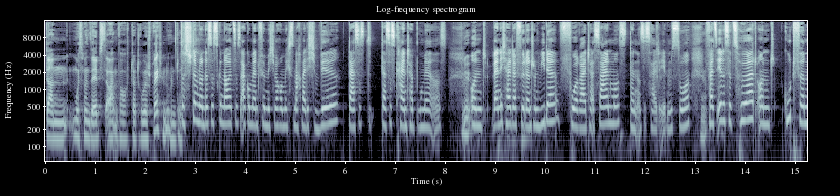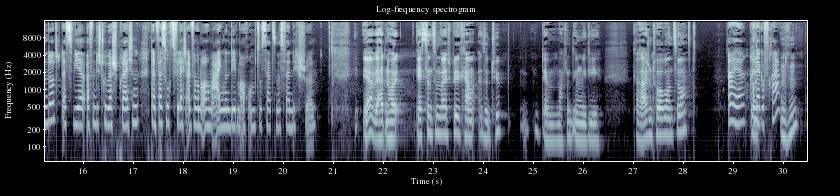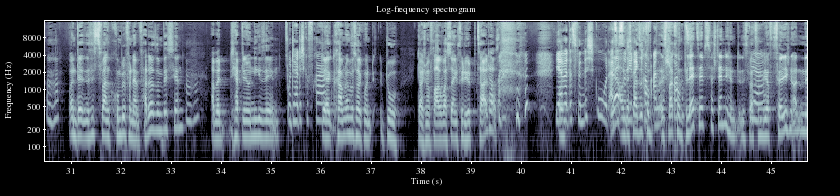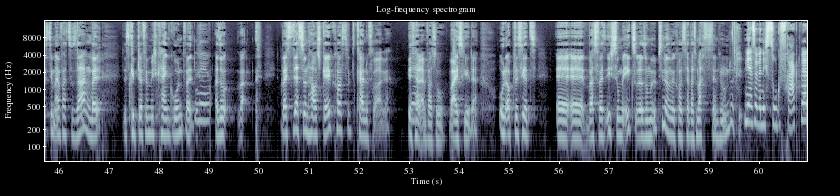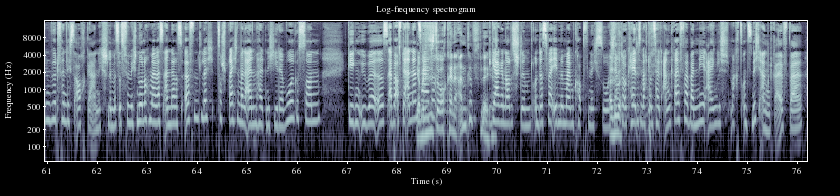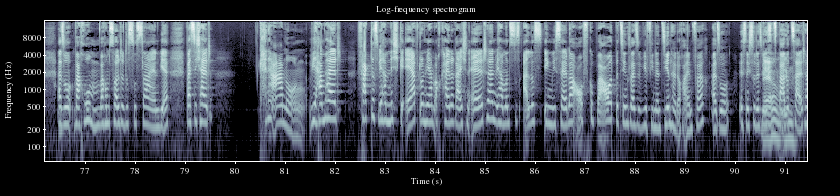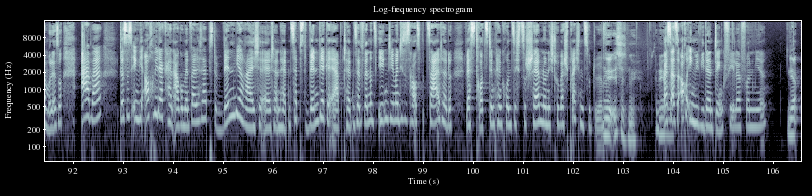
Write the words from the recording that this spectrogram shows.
dann muss man selbst auch einfach darüber sprechen. Und das, Das stimmt und das ist genau jetzt das Argument für mich, warum ich es mache, weil ich will, dass es, dass es kein Tabu mehr ist. Ja. Und wenn ich halt dafür dann schon wieder Vorreiter sein muss, dann ist es halt eben so. Falls ihr das jetzt hört und gut findet, dass wir öffentlich drüber sprechen, dann versucht es vielleicht einfach in eurem eigenen Leben auch umzusetzen. Das fände ich schön. Ja, wir hatten heute, gestern zum Beispiel kam so ein Typ, der macht uns irgendwie die Garagentore und so. Ah ja, hat Und- er gefragt? Und das ist zwar ein Kumpel von deinem Vater so ein bisschen, Mhm. aber ich habe den noch nie gesehen. Und der hat dich gefragt? Der kam einfach und sagt, du, darf ich mal fragen, was du eigentlich für die Hütte bezahlt hast? ja, aber das finde ich gut. Also ja, so und das war, so drauf es war komplett selbstverständlich und es war für Ja. mich auch völlig in Ordnung, das dem einfach zu sagen, weil es gibt da für mich keinen Grund, weil, Nee. also, weißt du, dass so ein Haus Geld kostet? Keine Frage. Ist Ja. halt einfach so, weiß jeder. Und ob das jetzt, äh, äh, was weiß ich, Summe X oder Summe Y gekostet hat, was macht es denn für einen Unterschied? Nee, also wenn ich so gefragt werden würde, fände ich es auch gar nicht schlimm. Es ist für mich nur noch mal was anderes, öffentlich zu sprechen, weil einem halt nicht jeder wohlgesonnen gegenüber ist. Aber auf der anderen Ja, aber das Seite. ist doch auch keine Angriffsfläche. ja, genau, das stimmt. Und das war eben in meinem Kopf nicht so. Ich Also- dachte, okay, das macht uns halt angreifbar, aber nee, eigentlich macht es uns nicht angreifbar. Also warum? Warum sollte das so sein? Wir, was ich halt, keine Ahnung. Wir haben halt, Fakt ist, wir haben nicht geerbt und wir haben auch keine reichen Eltern. Wir haben uns das alles irgendwie selber aufgebaut, beziehungsweise wir finanzieren halt auch einfach. Also ist nicht so, dass wir Ja, das jetzt bar eben. bezahlt haben oder so. Aber das ist irgendwie auch wieder kein Argument, weil selbst wenn wir reiche Eltern hätten, selbst wenn wir geerbt hätten, selbst wenn uns irgendjemand dieses Haus bezahlt hätte, wäre es trotzdem kein Grund, sich zu schämen und nicht drüber sprechen zu dürfen. Nee, ist es nicht. Ja. Weißt du, also auch irgendwie wieder ein Denkfehler von mir. Ja,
